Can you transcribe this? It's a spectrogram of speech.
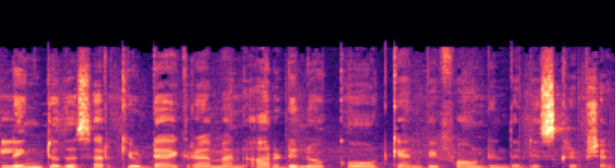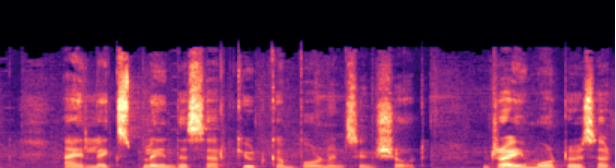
Link to the circuit diagram and Arduino code can be found in the description. I'll explain the circuit components in short. Drive motors are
